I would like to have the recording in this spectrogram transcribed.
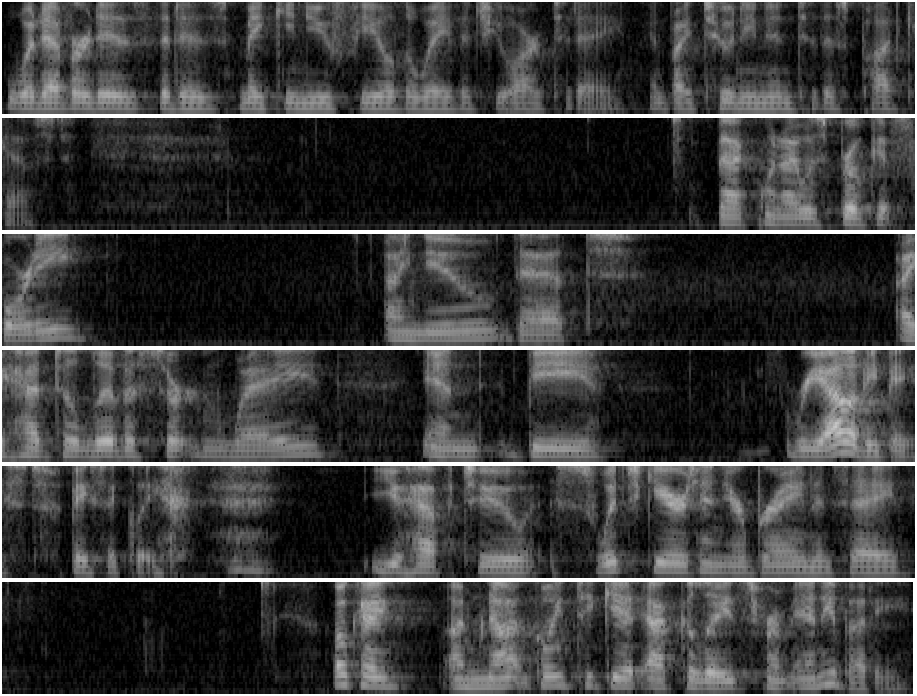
whatever it is that is making you feel the way that you are today, and by tuning into this podcast. Back when I was broke at 40, I knew that I had to live a certain way and be reality based, basically. you have to switch gears in your brain and say, okay, I'm not going to get accolades from anybody.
